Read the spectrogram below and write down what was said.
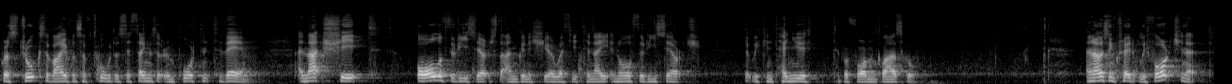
where stroke survivors have told us the things that are important to them. And that shaped all of the research that I'm going to share with you tonight and all of the research that we continue to perform in Glasgow. And I was incredibly fortunate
